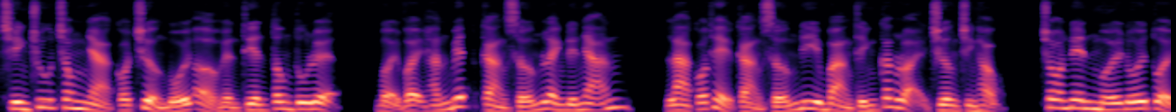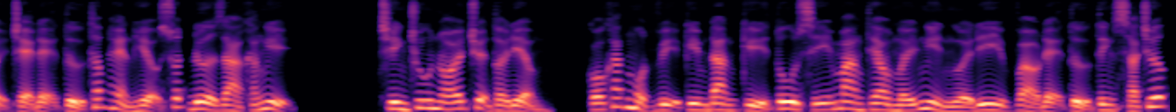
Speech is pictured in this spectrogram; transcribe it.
Trình Chu trong nhà có trưởng bối ở huyền thiên tông tu luyện, bởi vậy hắn biết càng sớm lành đến nhãn, là có thể càng sớm đi bảng thính các loại chương trình học, cho nên mới đối tuổi trẻ đệ tử thấp hèn hiệu suất đưa ra kháng nghị. Trình Chu nói chuyện thời điểm, có khác một vị kim đan kỳ tu sĩ mang theo mấy nghìn người đi vào đệ tử tinh xá trước,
